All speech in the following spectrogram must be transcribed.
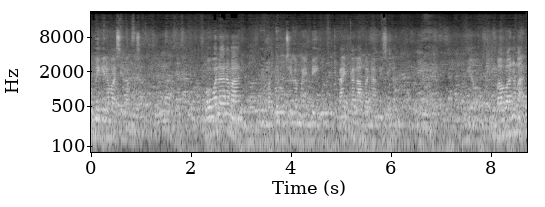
kung may ginawa silang masama. Kung wala naman, may matulog silang may big kahit kalaban namin sila. Yun. Bawa naman,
